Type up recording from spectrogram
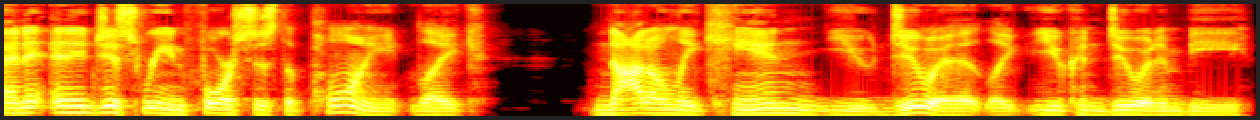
And it, and it just reinforces the point. Like, not only can you do it, like you can do it and be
